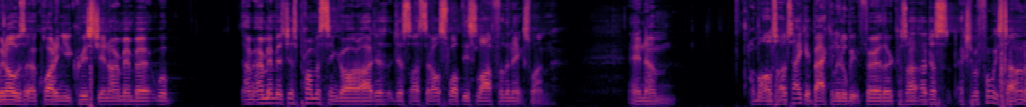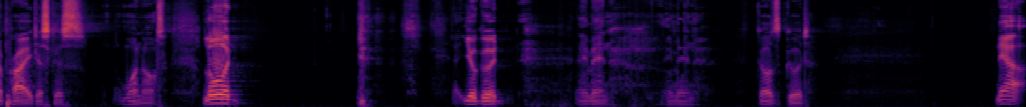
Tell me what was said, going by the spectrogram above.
when I was a, quite a new Christian. I remember well, I, remember just promising God. I just just I said I'll swap this life for the next one, and um, I'll, I'll take it back a little bit further because I, I just actually before we start, I'm going to pray just because why not. Lord, you're good. Amen. Amen. God's good. Now,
